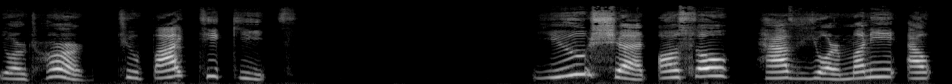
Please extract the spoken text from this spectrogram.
your turn to buy tickets. Should also have your money out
